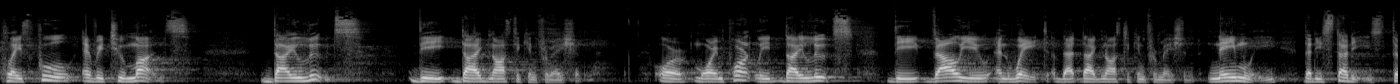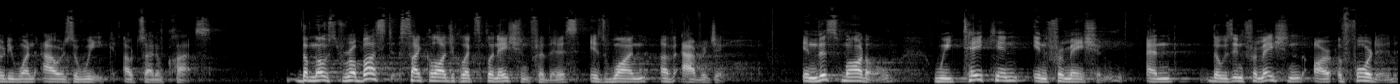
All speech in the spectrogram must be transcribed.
plays pool every two months dilutes the diagnostic information, or more importantly, dilutes the value and weight of that diagnostic information, namely that he studies 31 hours a week outside of class. The most robust psychological explanation for this is one of averaging. In this model, we take in information, and those information are afforded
